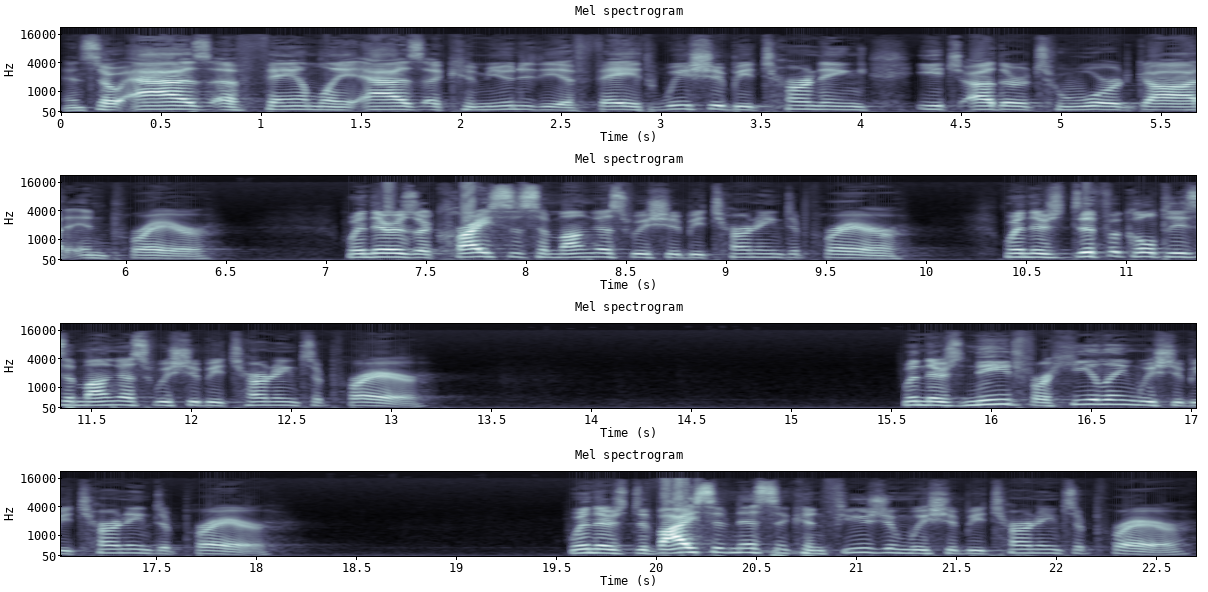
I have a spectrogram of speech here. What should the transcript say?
And so, as a family, as a community of faith, we should be turning each other toward God in prayer. When there is a crisis among us, we should be turning to prayer. When there's difficulties among us, we should be turning to prayer. When there's need for healing, we should be turning to prayer. When there's divisiveness and confusion, we should be turning to prayer.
